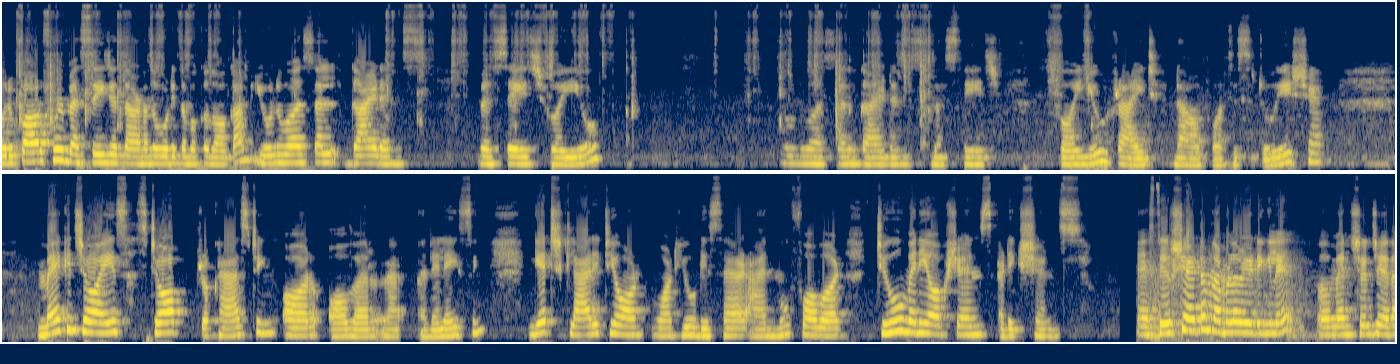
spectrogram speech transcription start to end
ഒരു പവർഫുൾ മെസ്സേജ് എന്താണെന്ന് കൂടി നമുക്ക് നോക്കാം universal guidance message for you universal guidance message for you right now for this situation. Make a choice, stop procrastinating or over analyzing. Get clarity on what you desire and move forward. Too many options, addictions. തീർച്ചയായിട്ടും നമ്മൾ റീഡിങ്ങിൽ മെൻഷൻ ചെയ്ത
